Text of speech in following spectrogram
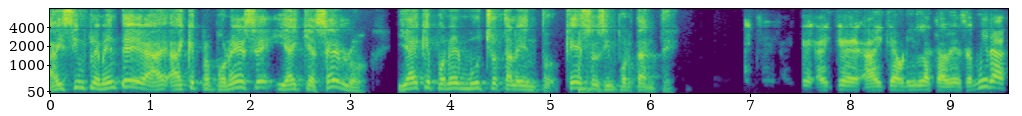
Hay simplemente hay, que proponerse y hay que hacerlo. Y hay que poner mucho talento, que eso es importante. Hay que, hay que, abrir la cabeza. Mira,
